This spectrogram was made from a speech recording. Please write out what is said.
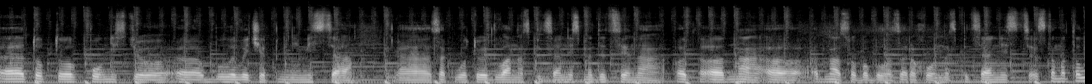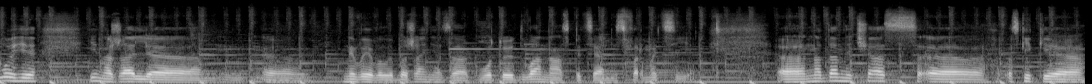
Е, Тобто повністю е, були вичерпані місця е, за квотою 2 на спеціальність медицина. Одна, одна особа була зарахована на спеціальність стоматологія і, на жаль, не виявили бажання за квотою 2 на спеціальність фармація. Е, На даний час, оскільки е,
